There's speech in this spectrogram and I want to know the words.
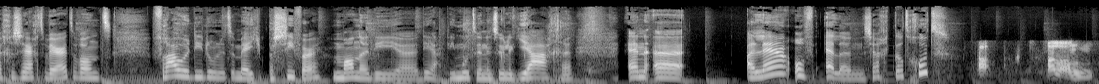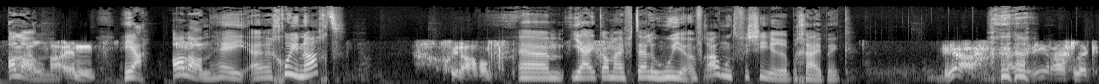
gezegd werd. Want vrouwen die doen het een beetje passiever. Mannen die, die, ja, die moeten natuurlijk jagen. En Alain of Ellen, zeg ik dat goed? Ah, Alan. Alan. A-L-A-N. Ja, Alan. Hey, goeienacht. Goedenavond. Um, jij kan mij vertellen hoe je een vrouw moet versieren, begrijp ik. Ja, mijn meneer eigenlijk.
